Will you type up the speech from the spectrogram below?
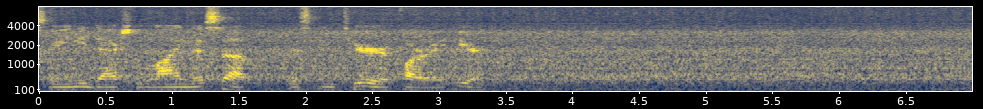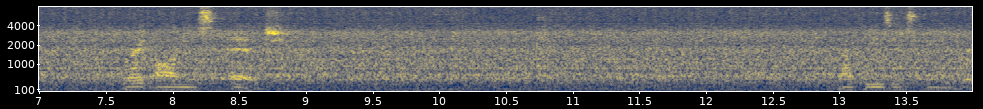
So you need to actually line this up, this interior part right here. Right on this edge. Not the easiest thing to do.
